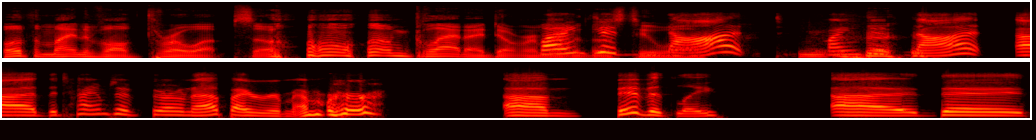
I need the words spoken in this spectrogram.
both of mine involved throw up. So I'm glad I don't remember mine those did two well. not. Mine did not. Uh, the times I've thrown up, I remember um, vividly. Uh, the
